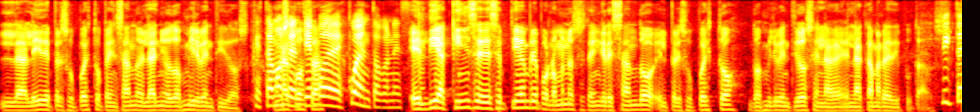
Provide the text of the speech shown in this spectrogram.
la ley de presupuesto pensando el año 2022. Que estamos en tiempo de descuento con eso. El día 15 de septiembre por lo menos está ingresando el presupuesto 2022 en la, en la Cámara de Diputados. Victoria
